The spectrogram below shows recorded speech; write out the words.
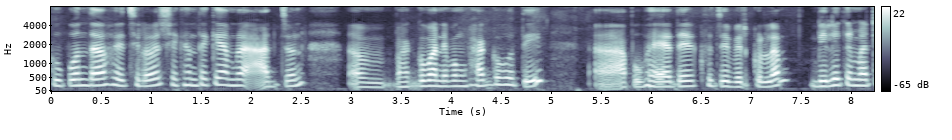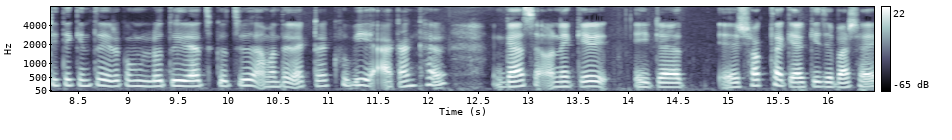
কুপন দেওয়া হয়েছিল সেখান থেকে আমরা আটজন ভাগ্যবান এবং ভাগ্যবতী আপু ভাইয়াদের খুঁজে বের করলাম। বিলেতের মাটিতে কিন্তু এরকম লতুই রাজকচু আমাদের একটা খুবই আকাঙ্ক্ষার গাছ। অনেকে এইটা শখ থাকে আর কি যে বাসায়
